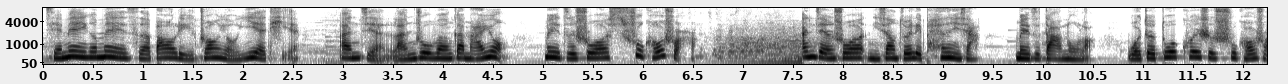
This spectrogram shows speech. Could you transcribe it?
前面一个妹子包里装有液体，安检拦住问干嘛用，妹子说漱口水儿。安检说你向嘴里喷一下，妹子大怒了，我这多亏是漱口水，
